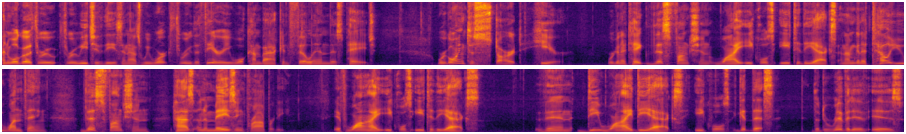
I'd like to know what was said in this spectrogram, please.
and we'll go through, through each of these, and as we work through the theory, we'll come back and fill in this page. We're going to start here. We're going to take this function, y equals e to the x, and I'm going to tell you one thing. This function has an amazing property. If y equals e to the x, then dy dx equals, get this, the derivative is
